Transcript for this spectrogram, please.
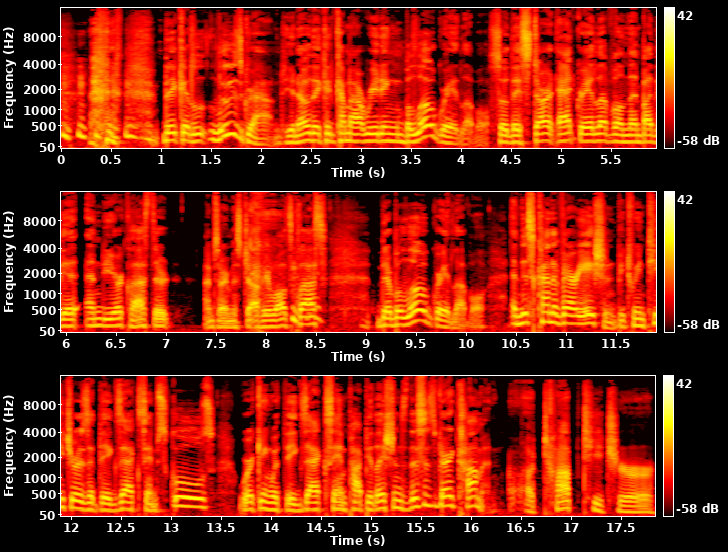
they could lose ground. You know, they could come out reading below grade level. So they start at grade level, and then by the end of your class, they're I'm sorry, Miss Joffe Walt's class, they're below grade level. And this kind of variation between teachers at the exact same schools, working with the exact same populations, this is very common. a top teacher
